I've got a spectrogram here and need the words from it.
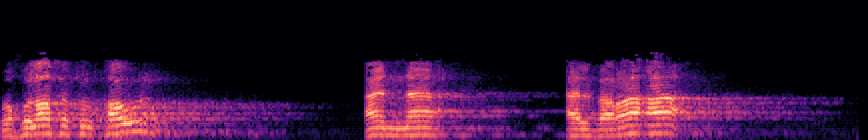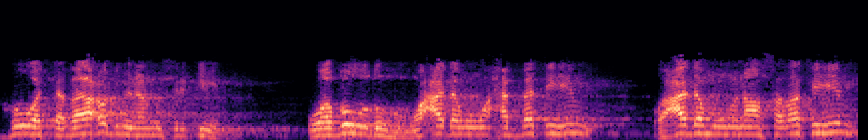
وخلاصة القول أن البراءة هو التباعد من المشركين. وبغضهم وعدم محبتهم وعدم مناصرتهم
